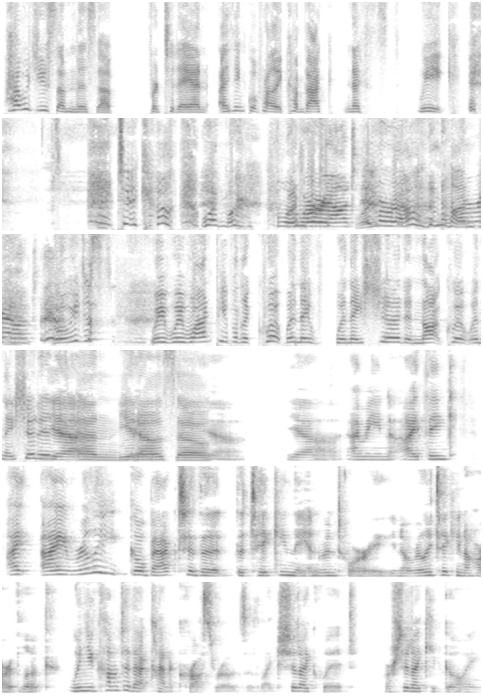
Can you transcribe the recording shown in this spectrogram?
how would you sum this up for today? And I think we'll probably come back next week to go one more one, one more, round. one more round one more round. Well we just we we want people to quit when they when they should and not quit when they shouldn't. Yeah. And you yeah, know so. Yeah. Yeah. I mean i think i i really go back to the the taking the inventory you know really taking a hard look. When you come to that kind of crossroads of like should i quit or should i keep going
